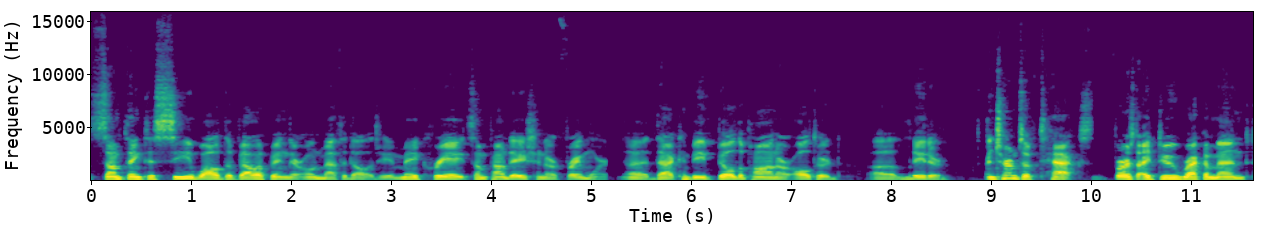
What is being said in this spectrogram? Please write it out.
something to see while developing their own methodology. It may create some foundation or framework uh, that can be built upon or altered uh, later. In terms of text, first, I do recommend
